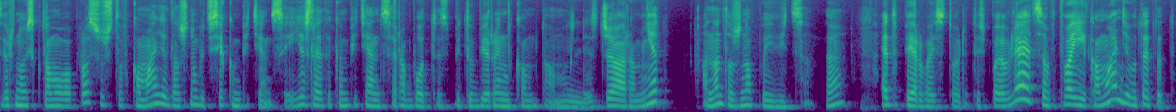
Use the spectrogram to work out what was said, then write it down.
вернусь к тому вопросу, что в команде должны быть все компетенции. Если этой компетенции работы с B2B рынком там, или с GR нет, она должна появиться. Да? Это первая история. То есть появляется в твоей команде вот этот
